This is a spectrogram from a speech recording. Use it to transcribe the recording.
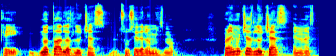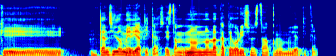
que no todas las luchas sucede lo mismo, pero hay muchas luchas en las que, que han sido mediáticas, esta no, no la categorizo, esta como mediática,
